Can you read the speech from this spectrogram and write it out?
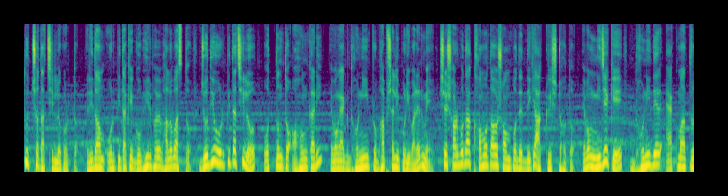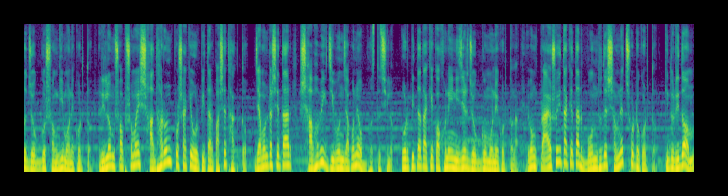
তুচ্ছতাচ্ছিল্য করত। হৃদম অর্পিতাকে গভীরভাবে ভালোবাসত, যদিও অর্পিতা ছিল অত্যন্ত অহংকারী এবং এক ধনী, প্রভাবশালী পরিবারের মেয়ে। সে সর্বদা ক্ষমতা ও সম্পদের দিকে আকৃষ্ট হতো এবং নিজেকে ধনীদের একমাত্র যোগ্য সঙ্গী মনে করত। রিলম সবসময় সাধারণ পোশাকে অর্পিতার পাশে থাকত, যেমনটা সে তার স্বাভাবিক জীবনযাপনে অভ্যস্ত ছিল। অর্পিতা তাকে কখনোই নিজের যোগ্য মনে করত না এবং প্রায়শই তাকে তার বন্ধুদের সামনে ছোট করত। কিন্তু হৃদম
